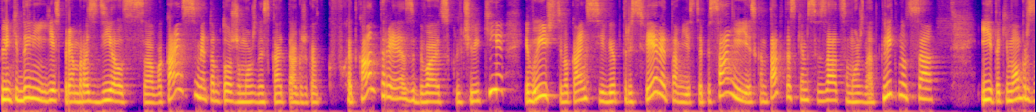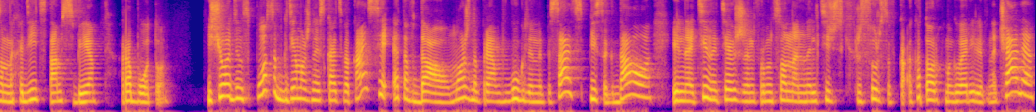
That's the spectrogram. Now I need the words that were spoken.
В LinkedIn есть прям раздел с вакансиями, там тоже можно искать так же, как в HeadHunter, забиваются ключевики, и вы ищете вакансии в веб-3 сфере, там есть описание, есть контакты, с кем связаться, можно откликнуться и таким образом находить там себе работу. Еще один способ, где можно искать вакансии, это в DAO. Можно прям в Гугле написать список DAO или найти на тех же информационно-аналитических ресурсах, о которых мы говорили в начале,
